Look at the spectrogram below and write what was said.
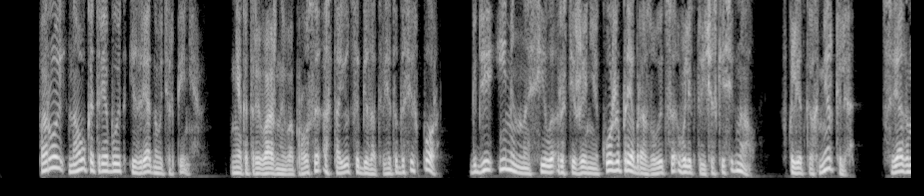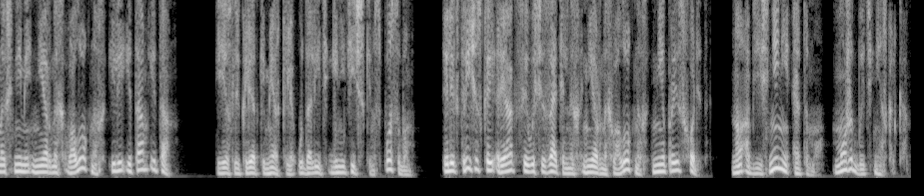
Порой наука требует изрядного терпения. Некоторые важные вопросы остаются без ответа до сих пор. Где именно сила растяжения кожи преобразуется в электрический сигнал? В клетках Меркеля, связанных с ними нервных волокнах или и там, и там? Если клетки Меркеля удалить генетическим способом, электрической реакции в осязательных нервных волокнах не происходит, но объяснений этому может быть несколько.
